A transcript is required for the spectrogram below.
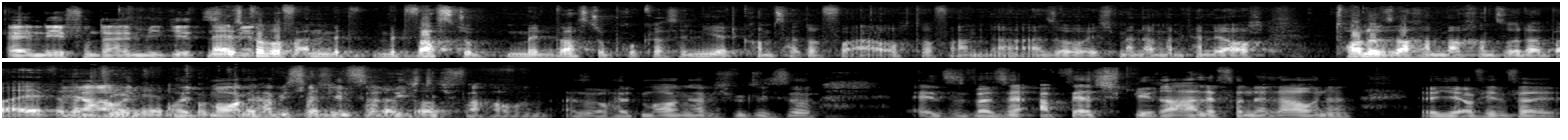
Äh, nee, von daher, mir geht's. Na, es kommt darauf an, mit, mit, was du, mit was du prokrastiniert, kommt es halt auch, auch drauf an. Ne? Also, ich meine, man kann ja auch tolle Sachen machen so dabei. ja, heute, heute Morgen habe ich es auf jeden Fall richtig so. verhauen. Also, heute Morgen habe ich wirklich so, es war so eine Abwärtsspirale von der Laune. Da habe ich auf jeden Fall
